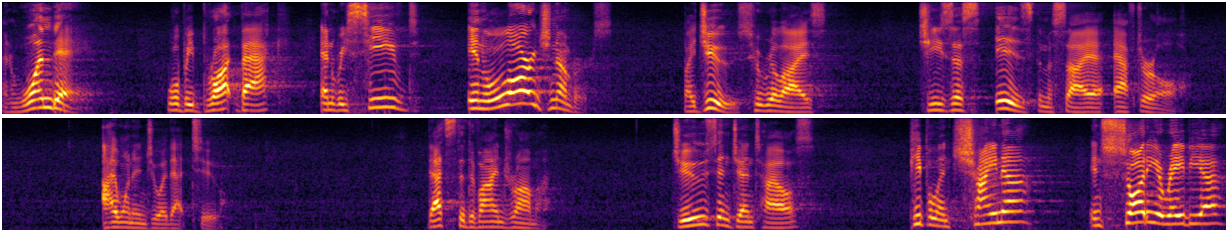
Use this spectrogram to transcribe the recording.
And one day will be brought back and received in large numbers by Jews who realize Jesus is the Messiah after all. I want to enjoy that too. That's the divine drama. Jews and Gentiles, people in China in Saudi Arabia,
